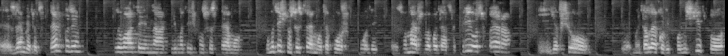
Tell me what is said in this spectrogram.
е, землю, то це теж буде впливати на кліматичну систему. В кліматичну систему також входить е, замерзла вода, це кріосфера. І якщо е, ми далеко від полюсів, то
